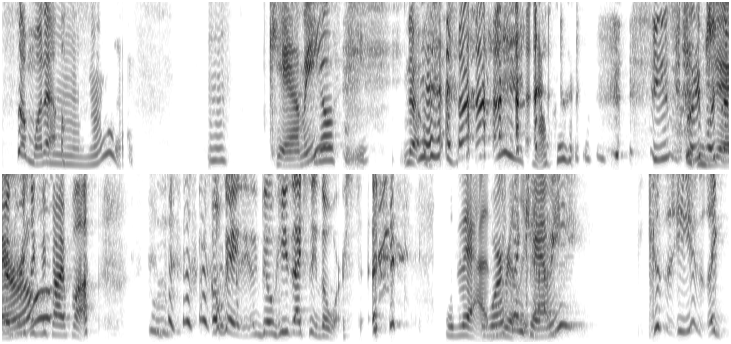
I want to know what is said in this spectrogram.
someone else. Mhm. Cami. You'll see. No, No. she's 24 7 365 flop. okay, no, he's actually the worst Yeah, Worse really than. Cami? because he's like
